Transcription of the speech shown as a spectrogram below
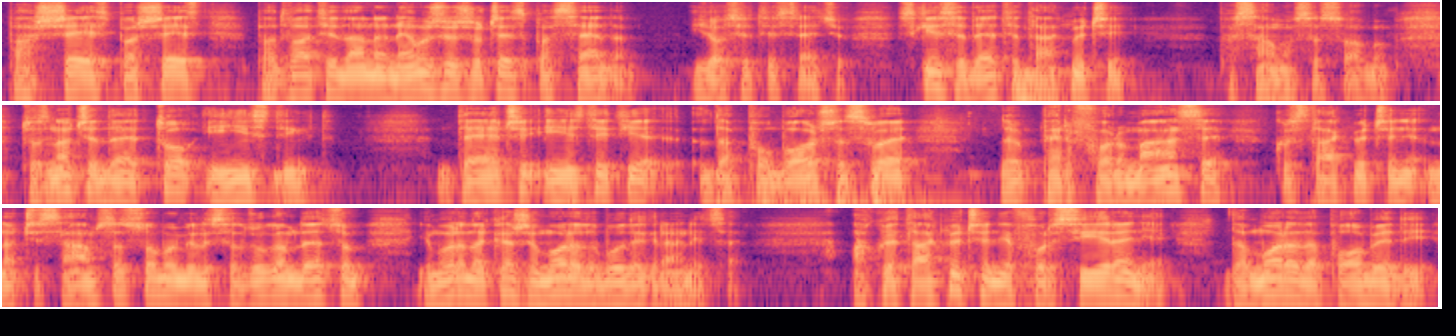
pa šest, pa šest, pa dva, tri dana ne možeš od šest, pa sedam i osjeti sreću. S kim se dete takmiči? Pa samo sa sobom. To znači da je to instinkt deči instinkt je da poboljša svoje performanse kroz takmičenje, znači sam sa sobom ili sa drugom decom i mora da kaže, mora da bude granica. Ako je takmičenje forsiranje, da mora da pobedi,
